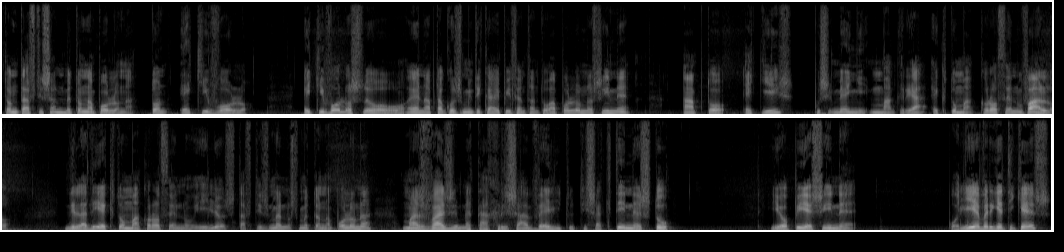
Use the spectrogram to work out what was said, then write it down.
τον ταύτισαν με τον Απόλλωνα τον Εκιβόλο Εκιβόλος το ένα από τα κοσμητικά επίθετα του Απόλλωνος είναι από το εκείς που σημαίνει μακριά εκ του μακρόθεν βάλω δηλαδή εκ το μακρόθεν ο ήλιος ταυτισμένος με τον Απόλλωνα μας βάζει με τα χρυσά βέλη του τις ακτίνες του οι οποίες είναι πολύ ευεργετικές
